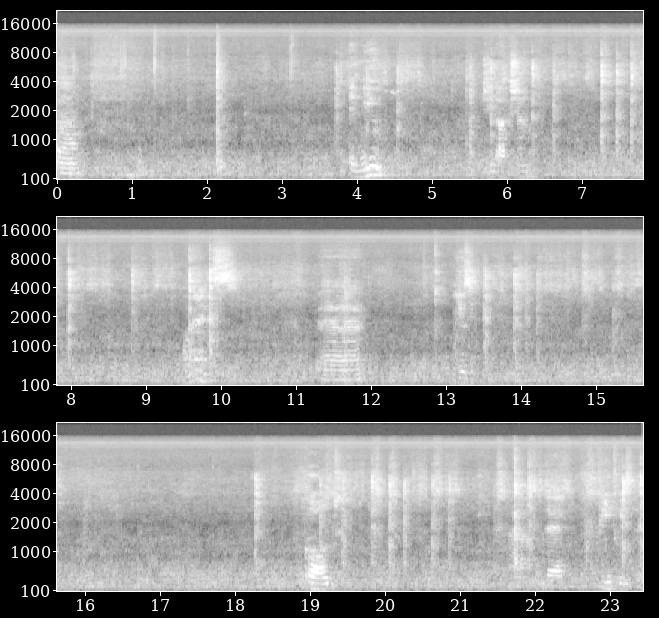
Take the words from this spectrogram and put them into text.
um, a new G action on X uh, using called uh, the P twisted.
